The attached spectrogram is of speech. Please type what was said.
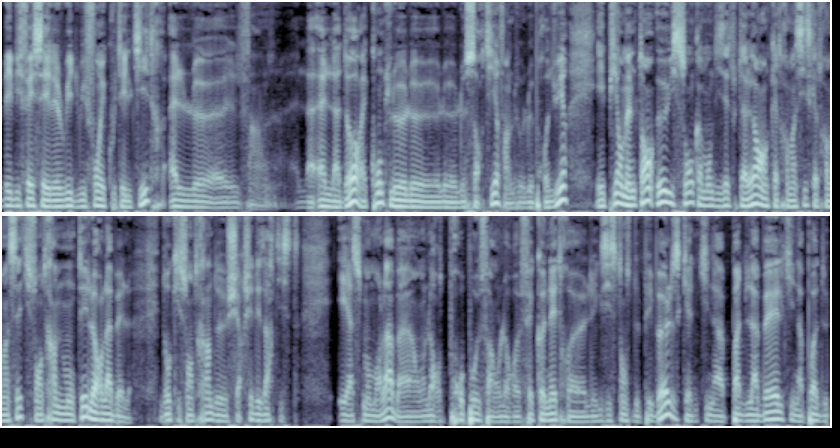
Babyface et Reid lui font écouter le titre elle le- enfin elle l'adore, elle compte le, le, le, le sortir, enfin le, le produire. Et puis en même temps, eux, ils sont, comme on disait tout à l'heure, en 86-87, ils sont en train de monter leur label. Donc ils sont en train de chercher des artistes. Et à ce moment-là, bah, on leur propose, enfin, on leur fait connaître euh, l'existence de Pebbles, qui, qui n'a pas de label, qui n'a pas de,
